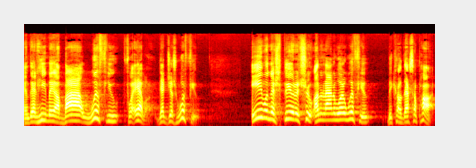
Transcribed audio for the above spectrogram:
and that he may abide with you forever. That just with you. Even the Spirit of truth, underline the word with you, because that's a part.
